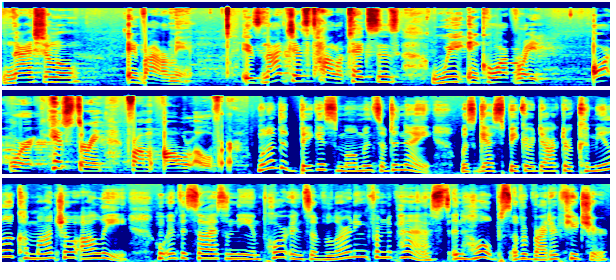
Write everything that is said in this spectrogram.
national environment. It's not just Tyler, Texas. We incorporate artwork history from all over. One of the biggest moments of the night was guest speaker Dr. Khalilah Camacho Ali, who emphasized on the importance of learning from the past in hopes of a brighter future.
